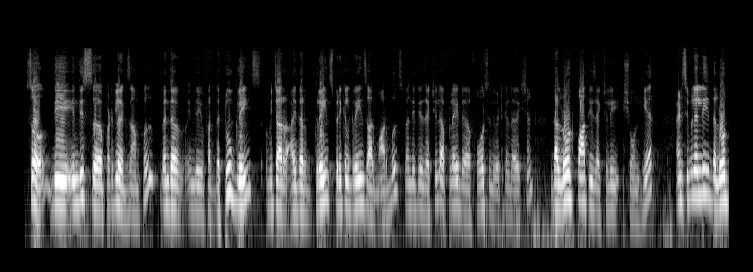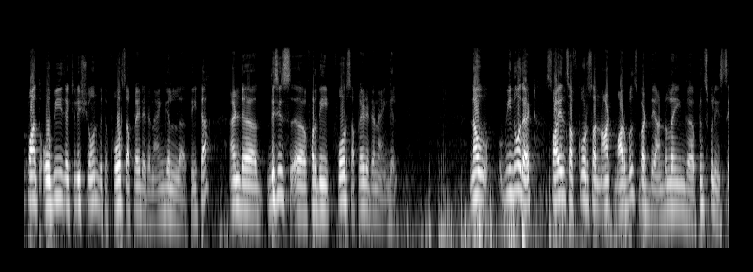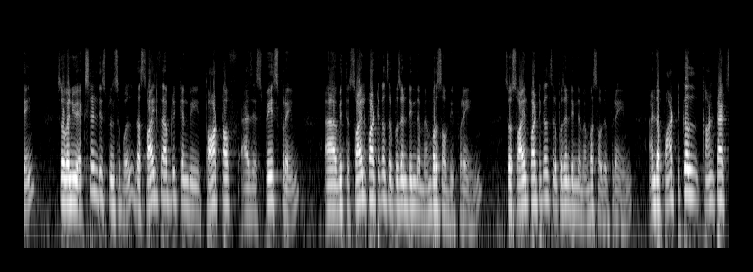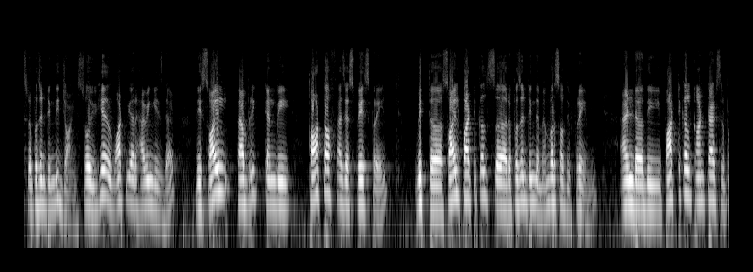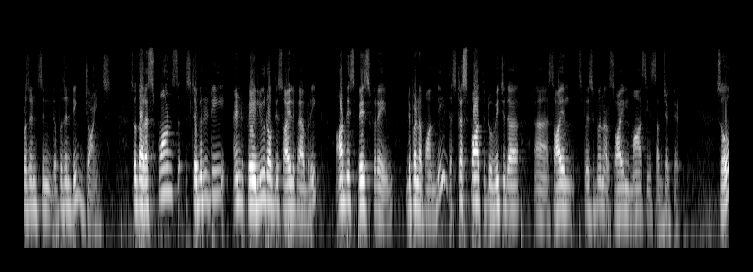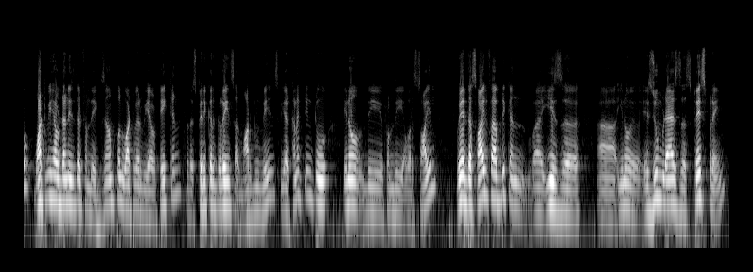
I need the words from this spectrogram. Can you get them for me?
So the in this uh, particular example when the in the for the two grains which are either grains spherical grains or marbles when it is actually applied uh, force in the vertical direction the load path is actually shown here. And similarly the load path OB is actually shown with a force applied at an angle uh, theta and uh, this is uh, for the force applied at an angle. Now we know that soils of course are not marbles but the underlying uh, principle is same so when you extend this principle the soil fabric can be thought of as a space frame uh, with the soil particles representing the members of the frame. So soil particles representing the members of the frame and the particle contacts representing the joints. So here what we are having is that the soil fabric can be thought of as a space frame with soil particles uh, representing the members of the frame and uh, the particle contacts representing joints. So the response stability and failure of the soil fabric or the space frame depend upon the, the stress path to which the uh, soil specimen or soil mass is subjected. So what we have done is that from the example whatever we have taken for the spherical grains or marble grains we are connecting to you know the from the our soil where the soil fabric and uh, is uh, uh you know assumed as a space frame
